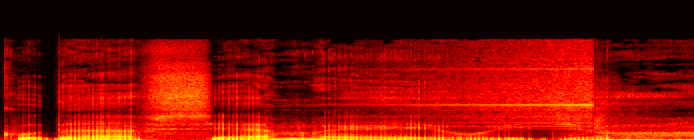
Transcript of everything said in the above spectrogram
куда все мы уйдем.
